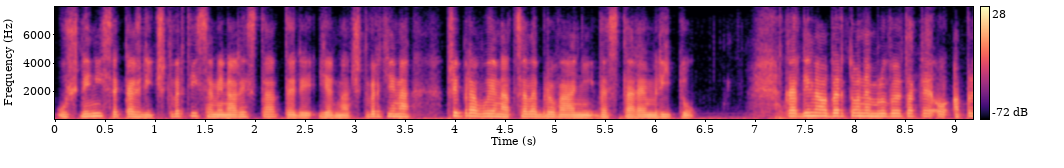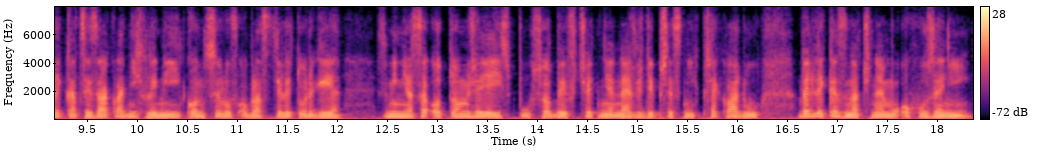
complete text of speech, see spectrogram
Už nyní se každý čtvrtý seminarista, tedy jedna čtvrtina, připravuje na celebrování ve starém rýtu. Kardinál Bertone mluvil také o aplikaci základních linií koncilu v oblasti liturgie. Zmínil se o tom, že její způsoby, včetně nevždy přesných překladů, vedly ke značnému ochuzení.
